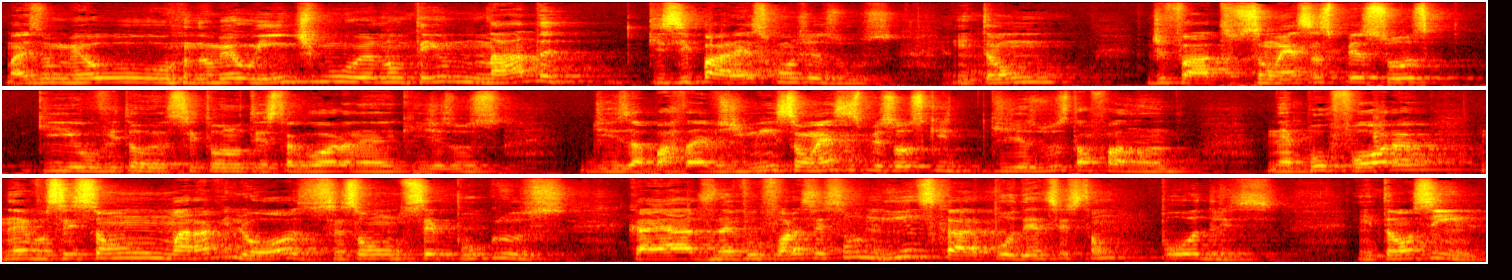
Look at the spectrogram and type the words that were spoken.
mas no meu, no meu íntimo eu não tenho nada que se parece com Jesus. Então, de fato, são essas pessoas que o Vitor citou no texto agora, né, que Jesus diz apartai-vos de mim, são essas pessoas que, que Jesus está falando. Né? Por fora, né, vocês são maravilhosos, vocês são sepulcros caiados, né? Por fora vocês são lindos, cara. Por dentro vocês estão podres. Então, assim,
